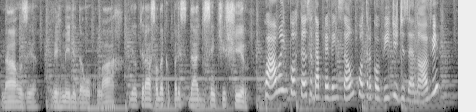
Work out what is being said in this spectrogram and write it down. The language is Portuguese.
náusea, vermelhidão ocular e alteração da capacidade de sentir cheiro. Qual a importância da prevenção contra a Covid-19?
